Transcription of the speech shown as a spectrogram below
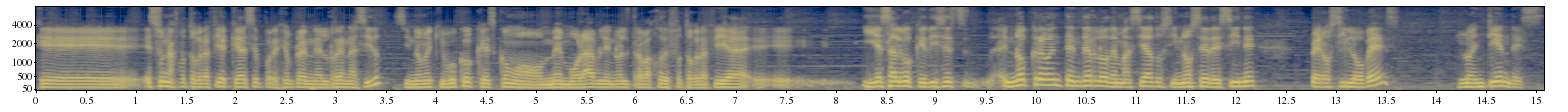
que es una fotografía que hace, por ejemplo, en El Renacido, si no me equivoco, que es como memorable, ¿no? El trabajo de fotografía. Eh, y es algo que dices, no creo entenderlo demasiado si no sé de cine, pero si lo ves, lo entiendes.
